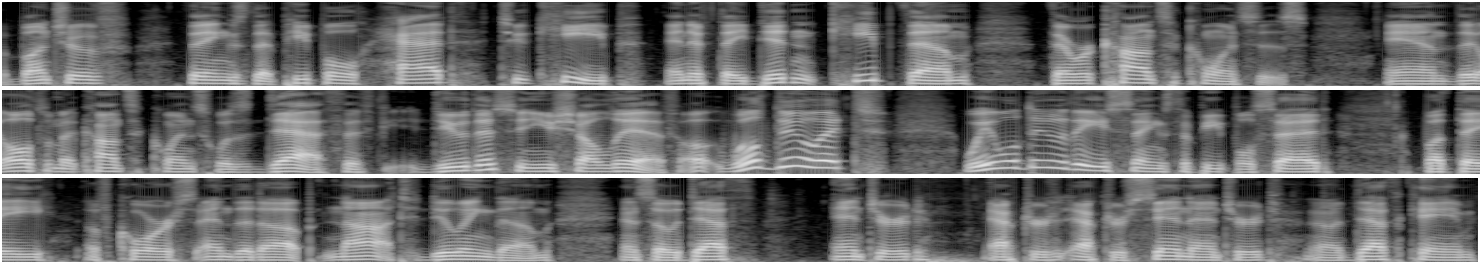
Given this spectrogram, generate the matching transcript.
a bunch of things that people had to keep, and if they didn't keep them, there were consequences. And the ultimate consequence was death. If you do this and you shall live. Oh, we'll do it. We will do these things, the people said, but they, of course, ended up not doing them. And so death entered after after sin entered, uh, death came,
